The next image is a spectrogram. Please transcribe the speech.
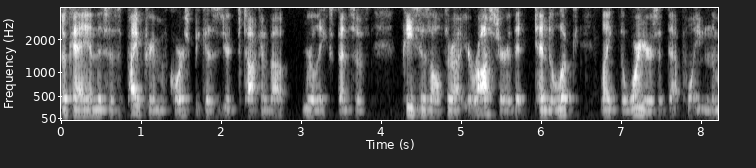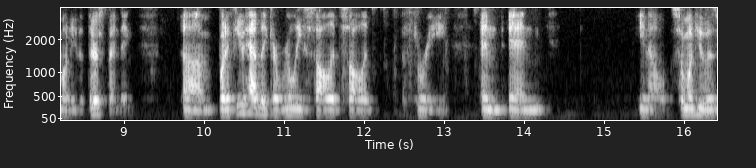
okay, and this is a pipe dream, of course, because you're talking about really expensive pieces all throughout your roster that tend to look like the Warriors at that point and the money that they're spending. Um, but if you had like a really solid, solid three, and and you know someone who is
